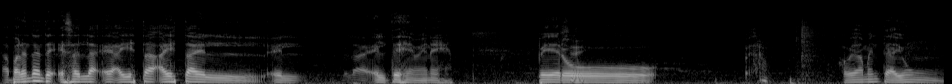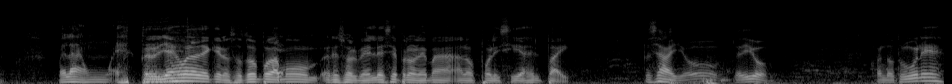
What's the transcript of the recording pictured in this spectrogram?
Aparentemente esa es la, eh, ahí está ahí está el el, el TGMNG. Pero, pero obviamente hay un ¿verdad? Un, este, Pero ya es hora de que nosotros podamos resolverle ese problema a los policías del país. O sea, yo te digo, cuando tú unes,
